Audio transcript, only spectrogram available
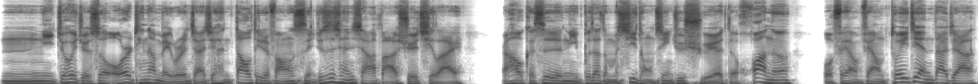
嗯，你就会觉得说，偶尔听到美国人讲一些很道地的方式，你就是很想要把它学起来。然后，可是你不知道怎么系统性去学的话呢？我非常非常推荐大家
